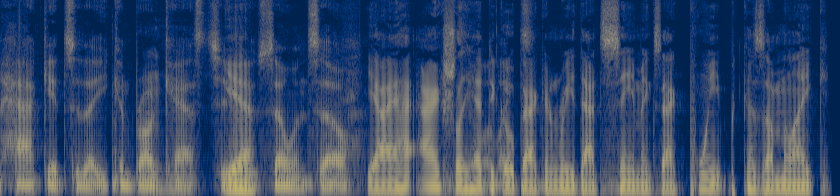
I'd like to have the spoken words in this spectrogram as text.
hack it so that you can broadcast to Yeah. so and so. Yeah, I, I actually had So, to go like- back and read that same exact point because I'm like,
